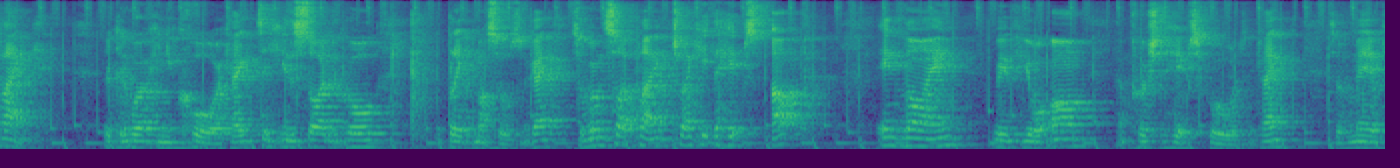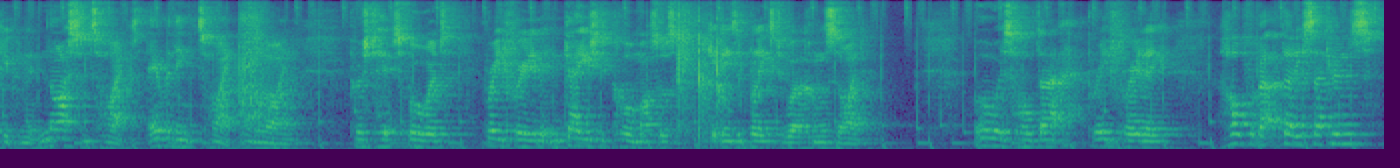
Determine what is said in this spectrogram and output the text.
plank. Going to work in your core, okay? Particularly the side of the core, oblique muscles, okay? So we're on the side plank, try and keep the hips up in line with your arm and push the hips forward, okay? So from here, we're keeping it nice and tight, everything tight in line. Push the hips forward, breathe freely, engage your core muscles, get these obliques to work on the side. Always hold that, breathe freely. Hold for about 30 seconds,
